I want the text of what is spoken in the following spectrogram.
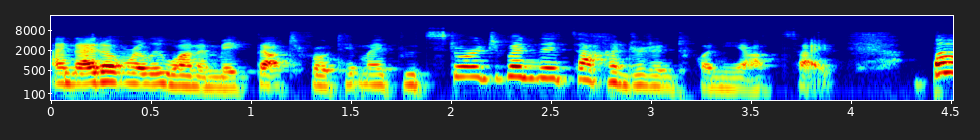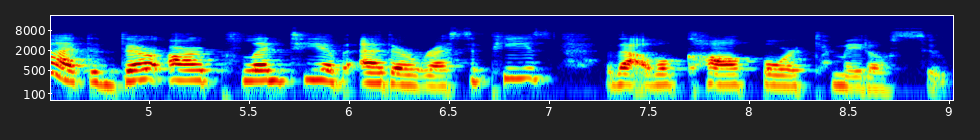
and I don't really want to make that to rotate my food storage when it's 120 outside. But there are plenty of other recipes that will call for tomato soup.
